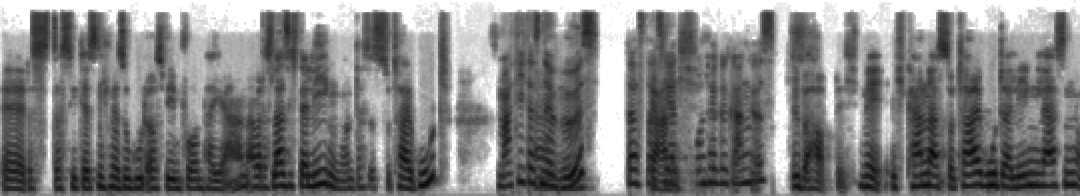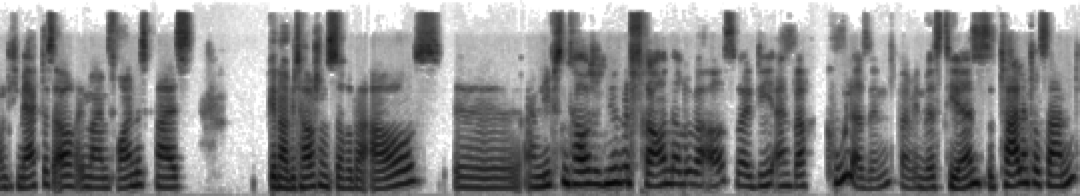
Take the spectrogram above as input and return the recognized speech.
äh, das, das sieht jetzt nicht mehr so gut aus wie vor ein paar Jahren, aber das lasse ich da liegen und das ist total gut. Macht dich das ähm, nervös? Dass das Gar jetzt nicht. runtergegangen ist? Überhaupt nicht. Nee, ich kann das total gut da liegen lassen und ich merke das auch in meinem Freundeskreis. Genau, wir tauschen uns darüber aus. Äh, am liebsten tausche ich mich mit Frauen darüber aus, weil die einfach cooler sind beim Investieren. Total interessant.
